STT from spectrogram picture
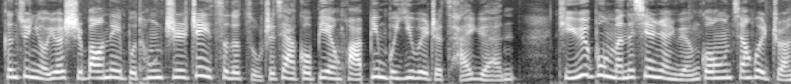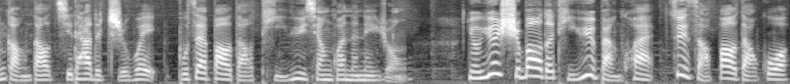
根据《纽约时报》内部通知，这次的组织架构变化并不意味着裁员。体育部门的现任员工将会转岗到其他的职位，不再报道体育相关的内容。《纽约时报》的体育板块最早报道过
